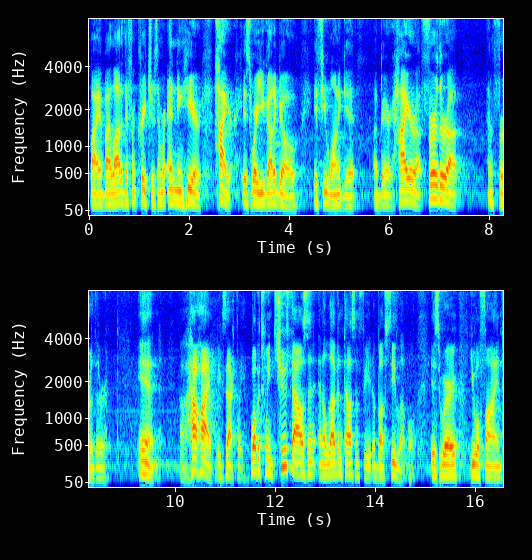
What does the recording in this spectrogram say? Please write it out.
by by a lot of different creatures. And we're ending here. Higher is where you got to go if you want to get a berry. Higher up, further up, and further in. Uh, how high exactly? Well, between 2,000 and 11,000 feet above sea level is where you will find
